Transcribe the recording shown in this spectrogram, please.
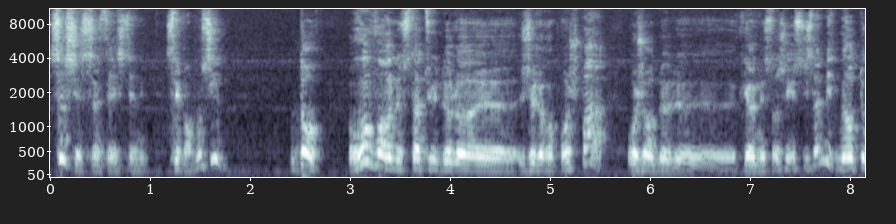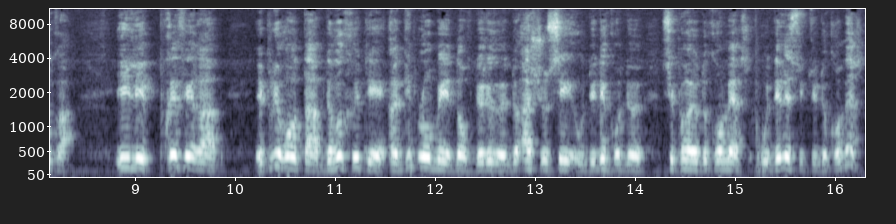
Ça, c'est pas possible. Donc, revoir le statut de le, je ne le reproche pas aux gens de, qui ont une essentiel islamique, mais en tout cas, il est préférable et plus rentable de recruter un diplômé donc de, de HEC ou d'une école de, supérieure de commerce ou de l'institut de commerce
